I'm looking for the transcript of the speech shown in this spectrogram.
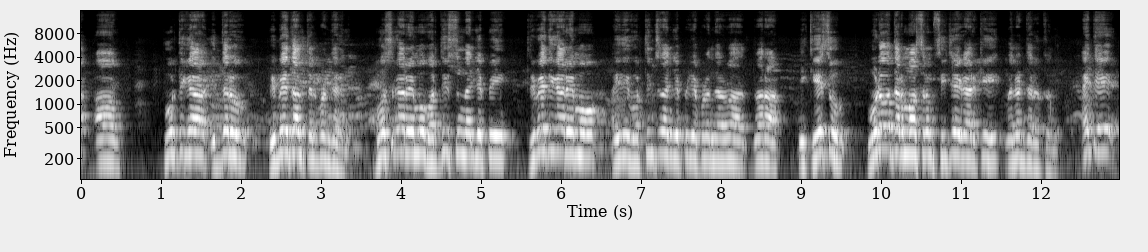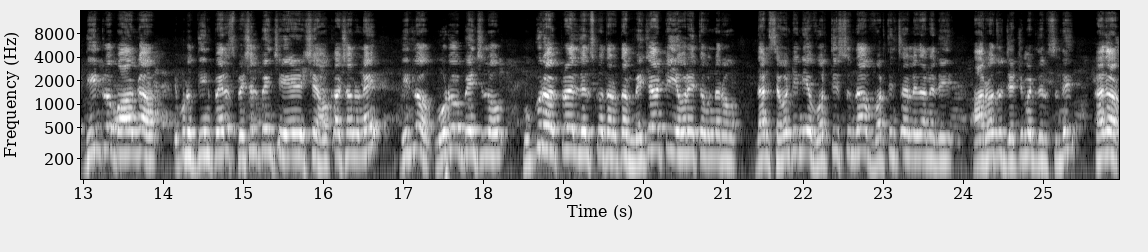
పూర్తిగా ఇద్దరు విభేదాలు తెలపడం జరిగింది. బోసు గారేమో వర్తిస్తుందని చెప్పి త్రివేది గారేమో ఇది వర్తించదని చెప్పి చెప్పడం ద్వారా- ఈ కేసు మూడవ ధర్మాసనం సీజే గారికి వెళ్ళడం జరుగుతుంది. అయితే దీంట్లో భాగంగా ఇప్పుడు దీనిపైన స్పెషల్ బెంచ్ వేసే అవకాశాలు ఉన్నాయి. దీంట్లో మూడవ బెంచ్లో ముగ్గురు అభిప్రాయాలు తెలుసుకున్న తర్వాత మెజార్టీ ఎవరైతే ఉన్నారో దాని సెవెంటీన్ ఏ వర్తిస్తుందా వర్తించలేదా అనేది ఆ రోజు జడ్జిమెంట్ తెలుస్తుంది. కదా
